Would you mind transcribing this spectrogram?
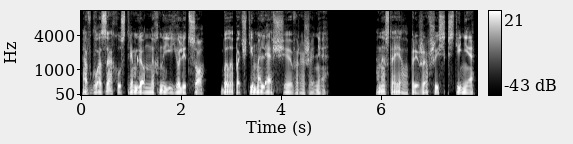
а в глазах, устремленных на ее лицо, было почти молящее выражение. Она стояла, прижавшись к стене,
